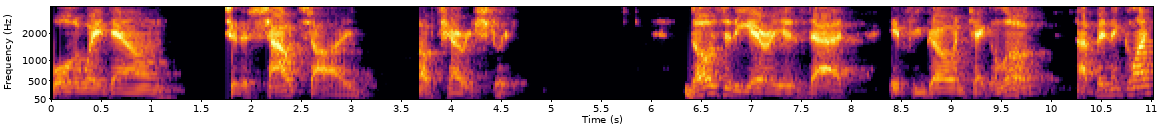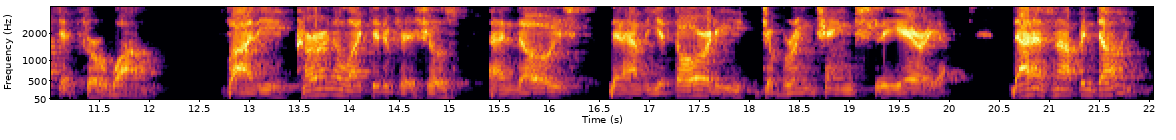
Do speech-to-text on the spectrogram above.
all the way down to the south side of Cherry Street. Those are the areas that, if you go and take a look, have been neglected for a while by the current elected officials and those that have the authority to bring change to the area. That has not been done.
